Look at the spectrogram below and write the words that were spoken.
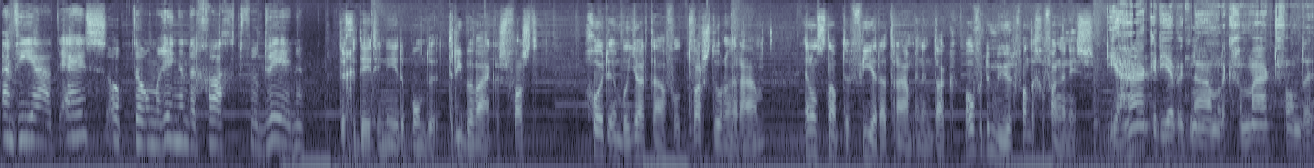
en via het ijs op de omringende gracht verdwenen. De gedetineerde bonden drie bewakers vast, gooide een biljarttafel dwars door een raam en ontsnapte via dat raam en een dak over de muur van de gevangenis. Die haken die heb ik namelijk gemaakt van de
